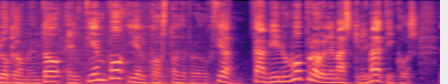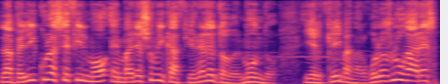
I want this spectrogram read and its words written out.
lo que aumentó el tiempo y el costo de producción. También hubo problemas climáticos, la película se filmó en varias ubicaciones de todo el mundo, y el clima en algunos lugares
